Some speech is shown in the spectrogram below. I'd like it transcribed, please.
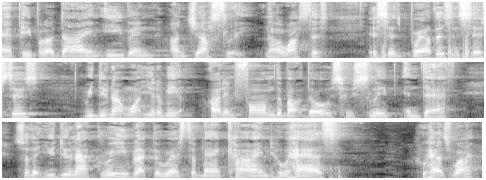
and people are dying even unjustly. Now watch this. It says, brothers and sisters, we do not want you to be uninformed about those who sleep in death, so that you do not grieve like the rest of mankind who has, who has what?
